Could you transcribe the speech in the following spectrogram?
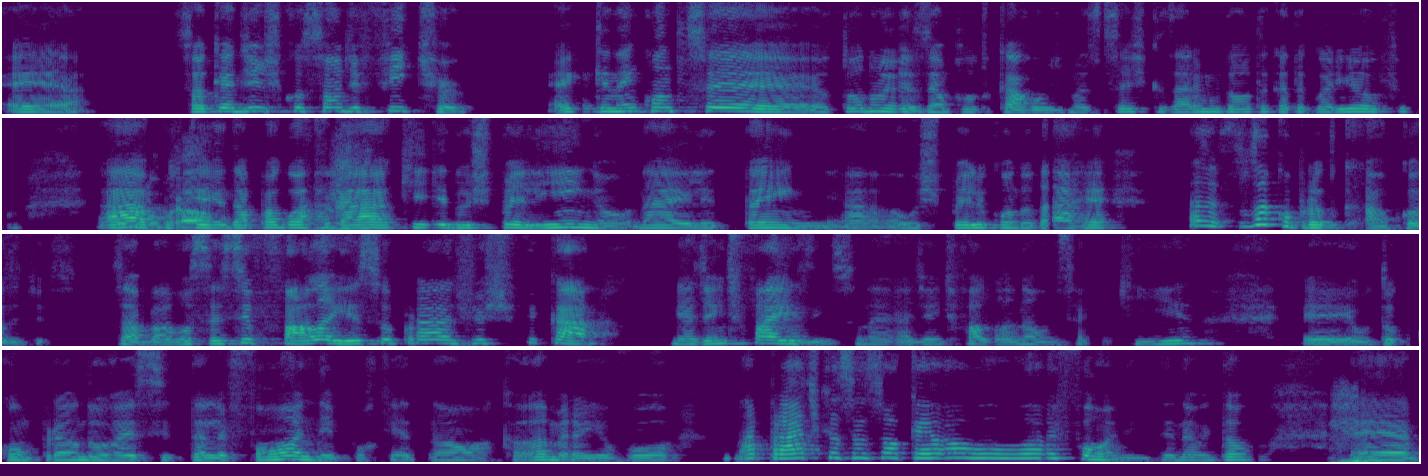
É, só que a discussão de feature é que nem quando você. Eu estou no exemplo do carro, mas se vocês quiserem mudar outra categoria, eu fico. Ah, porque carro. dá para guardar aqui do espelhinho, né? Ele tem a, o espelho quando dá ré. Você está comprando carro por causa disso, sabe? Você se fala isso para justificar. E a gente faz isso, né? A gente fala, não, isso aqui, é, eu estou comprando esse telefone, porque não, a câmera, e eu vou. Na prática, você só quer o iPhone, entendeu? Então, é,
